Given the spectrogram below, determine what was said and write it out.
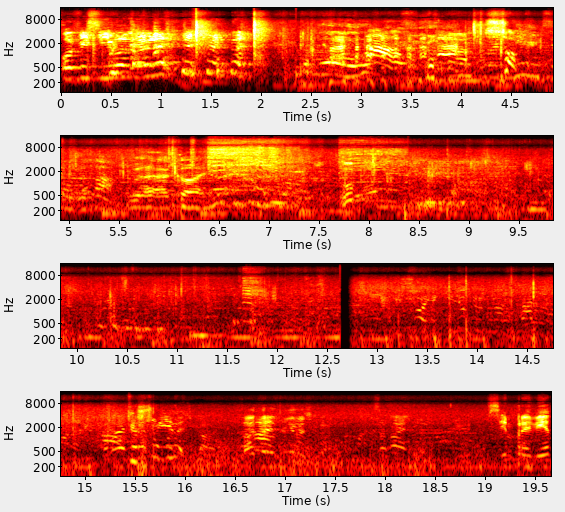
Офіційно заявляє. Шок. Оп. Всім привіт.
